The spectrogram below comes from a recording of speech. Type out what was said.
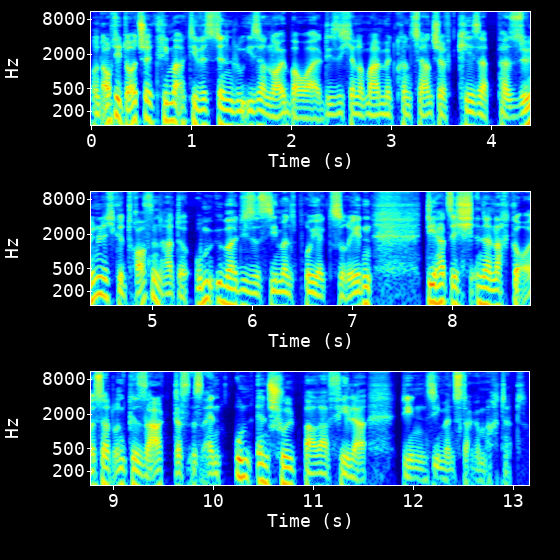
Und auch die deutsche Klimaaktivistin Luisa Neubauer, die sich ja nochmal mit Konzernchef Keser persönlich getroffen hatte, um über dieses Siemens-Projekt zu reden, die hat sich in der Nacht geäußert und gesagt, das ist ein unentschuldbarer Fehler, den Siemens da gemacht hat.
